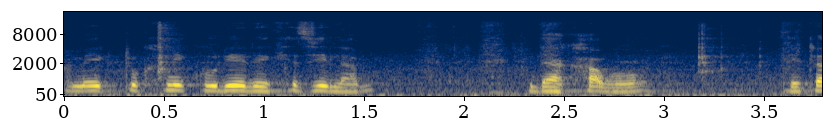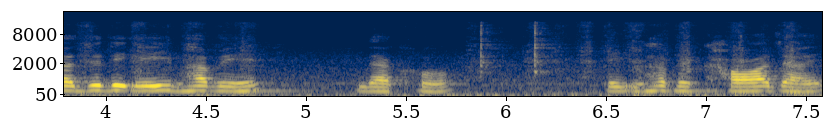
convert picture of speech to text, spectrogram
আমি একটুখানি কুড়িয়ে রেখেছিলাম। দেখাবো। এটা যদি এইভাবে দেখো, এইভাবে খাওয়া যায়,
